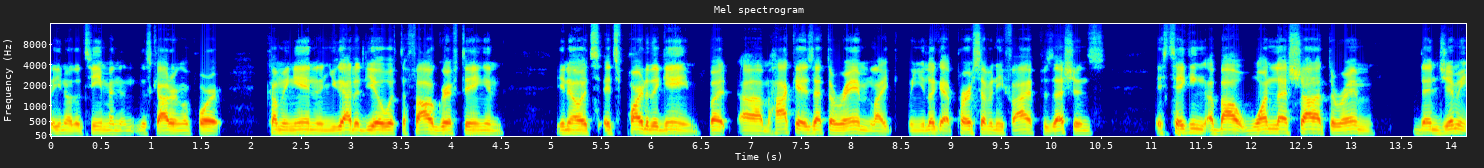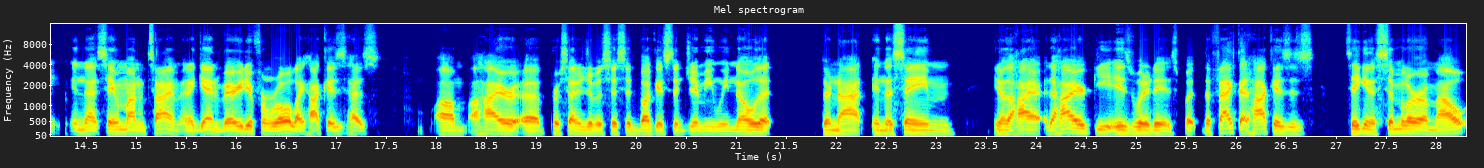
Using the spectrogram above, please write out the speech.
you know the team and the scouting report coming in, and you got to deal with the foul grifting and you know it's it's part of the game. But um, Jaquez is at the rim. Like when you look at per seventy five possessions, it's taking about one less shot at the rim than Jimmy in that same amount of time. And again, very different role. Like Jaquez has um, a higher uh, percentage of assisted buckets than Jimmy. We know that they're not in the same, you know, the higher the hierarchy is what it is. But the fact that Jaquez is taking a similar amount,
